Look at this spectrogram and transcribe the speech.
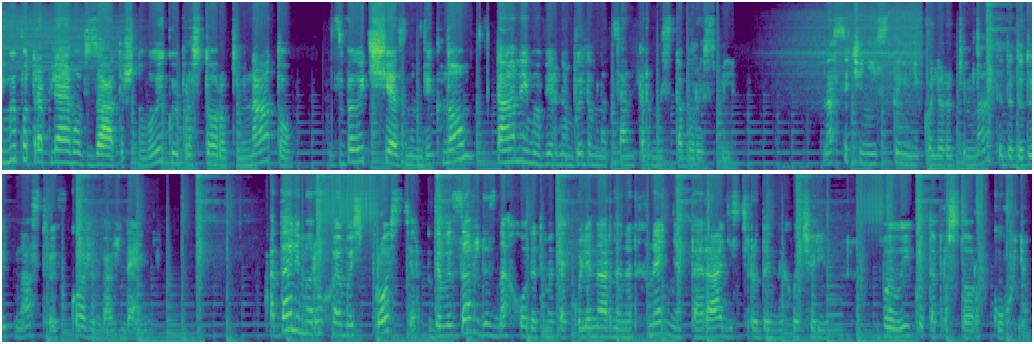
І ми потрапляємо в затишну велику і простору кімнату з величезним вікном та неймовірним видом на центр міста Бориспіль. Насичені й стильні кольори кімнати додадуть настрою в кожен ваш день. А далі ми рухаємось в простір, де ви завжди знаходитимете кулінарне натхнення та радість родинних вечорів, велику та простору кухню.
